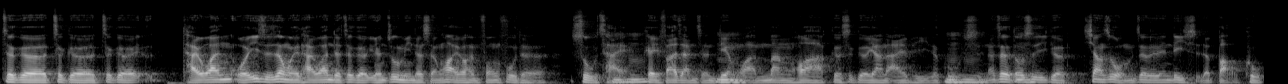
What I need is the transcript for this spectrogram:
这个这个这个。台湾，我一直认为台湾的这个原住民的神话有很丰富的素材，嗯、可以发展成电玩、嗯、漫画各式各样的 IP 的故事。嗯、那这个都是一个、嗯、像是我们这边历史的宝库。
